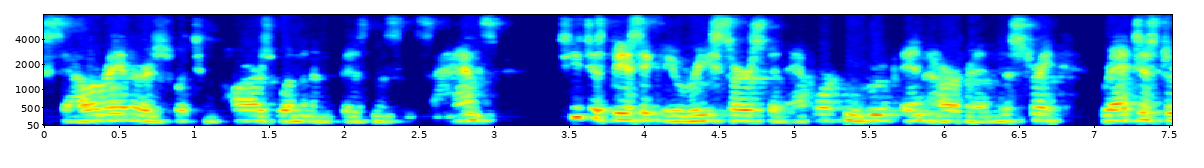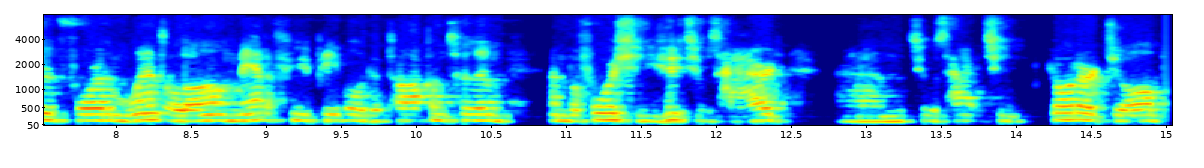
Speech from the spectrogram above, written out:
Accelerators, which empowers women in business and science she just basically researched a networking group in her industry, registered for them, went along, met a few people, got talking to them, and before she knew she was hired, um, she was hired, she got her job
